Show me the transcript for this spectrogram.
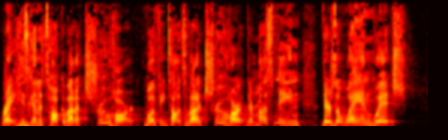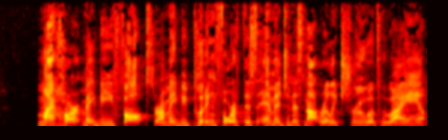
Right? He's going to talk about a true heart. Well, if he talks about a true heart, there must mean there's a way in which my heart may be false, or I may be putting forth this image and it's not really true of who I am.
